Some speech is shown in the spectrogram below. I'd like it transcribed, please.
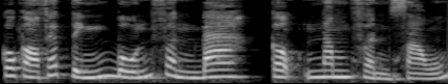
Cô có phép tính 4 phần 3 cộng 5 phần 6.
